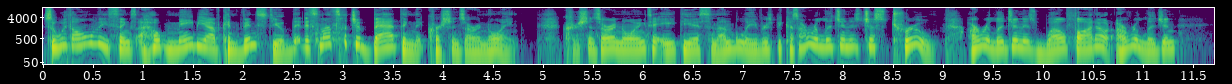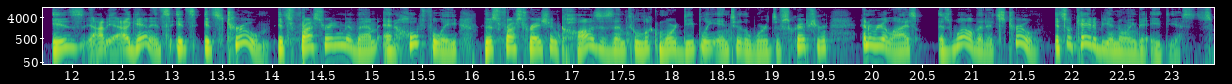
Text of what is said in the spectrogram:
So, with all of these things, I hope maybe I've convinced you that it's not such a bad thing that Christians are annoying. Christians are annoying to atheists and unbelievers because our religion is just true. Our religion is well thought out. Our religion is I mean, again it's it's it's true it's frustrating to them and hopefully this frustration causes them to look more deeply into the words of scripture and realize as well that it's true it's okay to be annoying to atheists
